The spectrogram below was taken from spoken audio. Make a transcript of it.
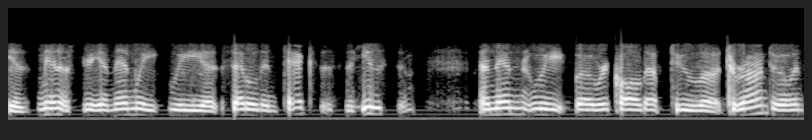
his ministry. And then we we uh, settled in Texas, in Houston and then we uh, were called up to uh, Toronto and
